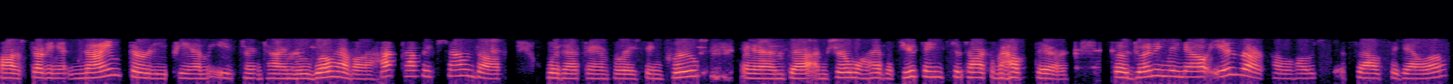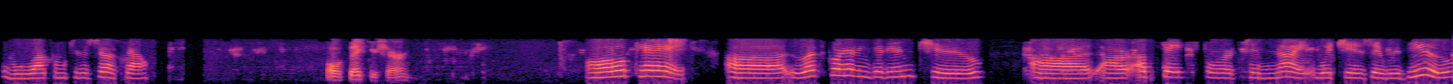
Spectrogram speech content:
Uh, starting at 9.30 p.m. Eastern Time, we will have our Hot Topic Sound Off with our Fan for Racing crew, and uh, I'm sure we'll have a few things to talk about there. So joining me now is our co-host, Sal Sigala. Welcome to the show, Sal. Oh, thank you, Sharon. Okay. Uh, let's go ahead and get into uh, our updates for tonight, which is a review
